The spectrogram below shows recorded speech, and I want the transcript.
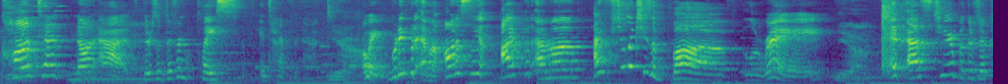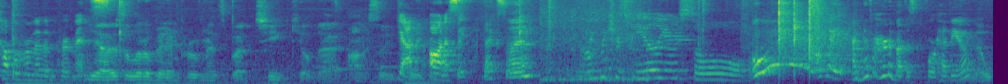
Content, not ads. There's a different place and time for that. Yeah. Oh wait, where do you put Emma? Honestly, I put Emma. I feel like she's above Larray. Yeah. It's S tier, but there's a couple room of improvements. Yeah, there's a little bit of improvements, but she killed that, honestly. Yeah, honestly. Next one. Let me make sure feel your soul. Oh, okay. I've never heard about this before. Have you? Nope.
